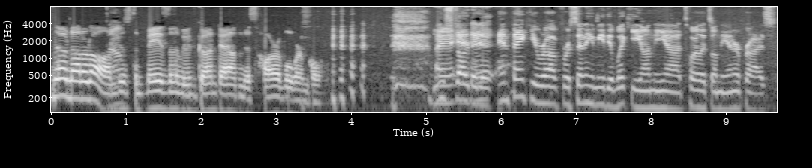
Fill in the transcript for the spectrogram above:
No, not at all. I'm just amazed that we've gone down this horrible wormhole. You started and, it. And thank you, Rob, for sending me the wiki on the uh, toilets on the Enterprise.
